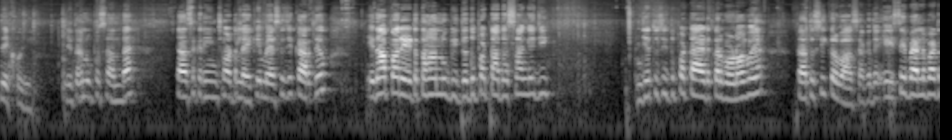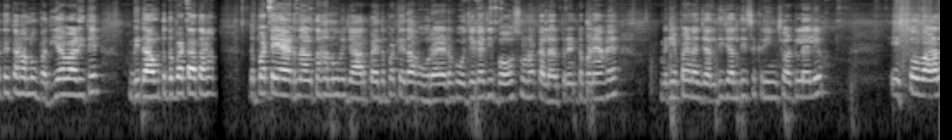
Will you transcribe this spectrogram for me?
ਦੇਖੋ ਜੀ, ਜੇ ਤੁਹਾਨੂੰ ਪਸੰਦ ਹੈ, ਤਾਂ ਸਕਰੀਨਸ਼ਾਟ ਲੈ ਕੇ ਮੈਸੇਜ ਕਰ ਦਿਓ। ਇਹਦਾ ਆਪਾਂ ਰੇਟ ਤੁਹਾਨੂੰ ਵਿਦ ਦੁਪੱਟਾ ਦੱਸਾਂਗੇ ਜੀ। ਜੇ ਤੁਸੀਂ ਦੁਪੱਟਾ ਐਡ ਕਰਵਾਉਣਾ ਹੋਇਆ ਤਾਂ ਤੁਸੀਂ ਕਰਵਾ ਸਕਦੇ ਹੋ। ਇਸੇ ਬੈਲ ਬਟ ਤੇ ਤੁਹਾਨੂੰ ਵਧੀਆ ਵਾਲੀ ਤੇ ਵਿਦਆਊਟ ਦੁਪੱਟਾ ਤਾਂ ਦੁਪੱਟੇ ਐਡ ਨਾਲ ਤੁਹਾਨੂੰ 1000 ਰੁਪਏ ਦੁਪੱਟੇ ਦਾ ਹੋਰ ਐਡ ਹੋ ਜਾਏਗਾ ਜੀ। ਬਹੁਤ ਸੋਹਣਾ ਕਲਰ ਪ੍ਰਿੰਟ ਬਣਿਆ ਹੋਇਆ। ਮੇਰੀਆਂ ਭੈਣਾਂ ਜਲਦੀ ਜਲਦੀ ਸਕਰੀਨਸ਼ਾਟ ਲੈ ਲਿਓ। ਇਸ ਤੋਂ ਬਾਅਦ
